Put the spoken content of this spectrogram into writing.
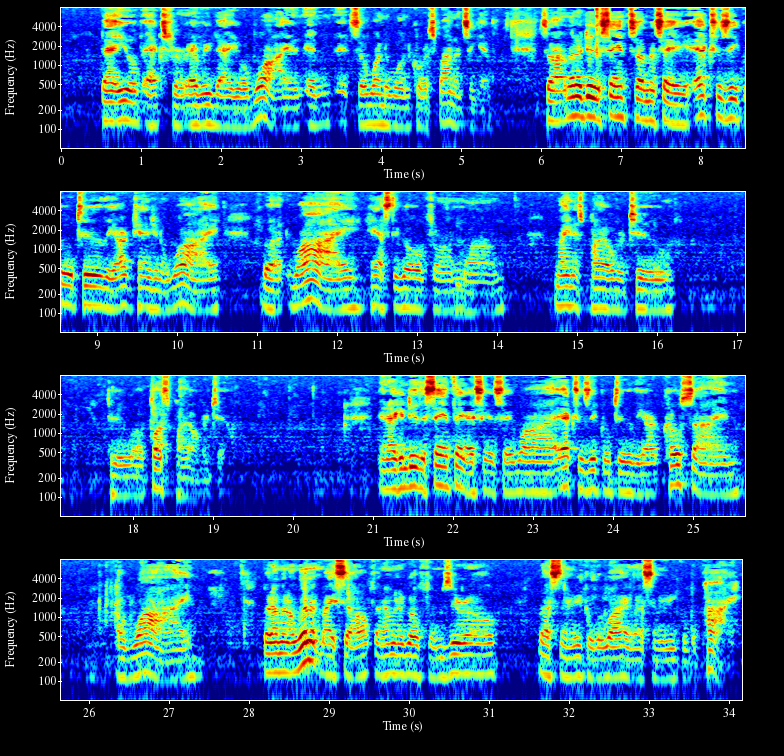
value of x for every value of y, and, and it's a one-to-one correspondence again. So I'm going to do the same. So I'm going to say x is equal to the arctangent of y, but y has to go from um, minus pi over 2 to uh, plus pi over 2. And I can do the same thing. I can say y, x is equal to the arc cosine of y, but I'm going to limit myself, and I'm going to go from 0 less than or equal to y less than or equal to pi.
